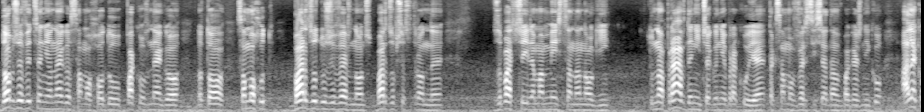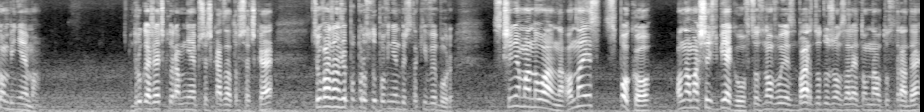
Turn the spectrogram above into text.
dobrze wycenionego samochodu, pakownego, no to samochód bardzo duży wewnątrz, bardzo przestronny. Zobaczcie, ile mam miejsca na nogi. Tu naprawdę niczego nie brakuje, tak samo w wersji sedan w bagażniku, ale kombi nie ma. Druga rzecz, która mnie przeszkadza troszeczkę, czy uważam, że po prostu powinien być taki wybór. Skrzynia manualna, ona jest spoko, ona ma 6 biegów, co znowu jest bardzo dużą zaletą na autostradę,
